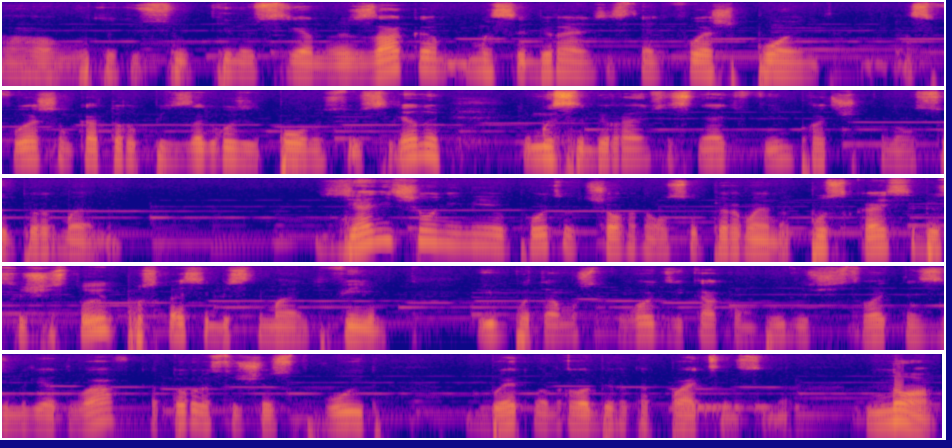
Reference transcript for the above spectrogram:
а, вот эту всю киновселенную Зака. Мы собираемся снять флешпоинт с флешем, который перезагрузит полностью вселенную, и мы собираемся снять фильм про черного Супермена. Я ничего не имею против черного Супермена. Пускай себе существует, пускай себе снимает фильм. И потому что вроде как он будет существовать на Земле 2, в которой существует Бэтмен Роберта Паттинсона. Но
